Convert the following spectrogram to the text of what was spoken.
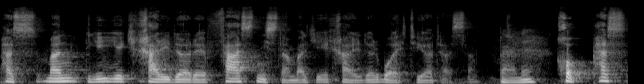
پس من دیگه یک خریدار فست نیستم بلکه یک خریدار با احتیاط هستم. بله. خب پس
